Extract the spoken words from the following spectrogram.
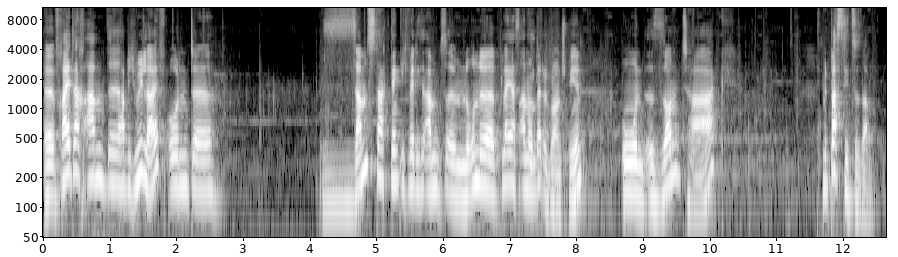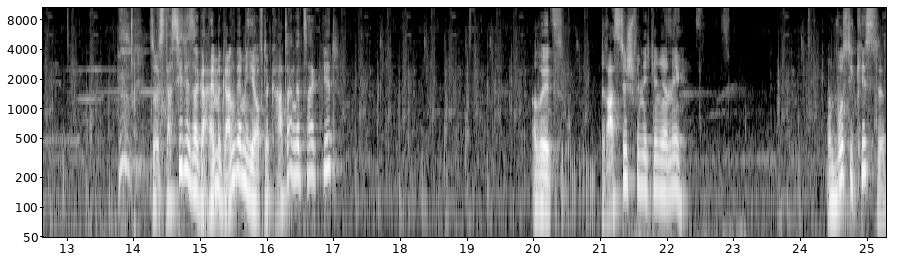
äh, Freitagabend äh, habe ich Real Life und äh, Samstag, denke ich, werde ich abends äh, eine Runde Players Unknown Battleground spielen. Und Sonntag mit Basti zusammen. So, ist das hier dieser geheime Gang, der mir hier auf der Karte angezeigt wird? Also jetzt drastisch finde ich den ja nicht. Und wo ist die Kiste?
